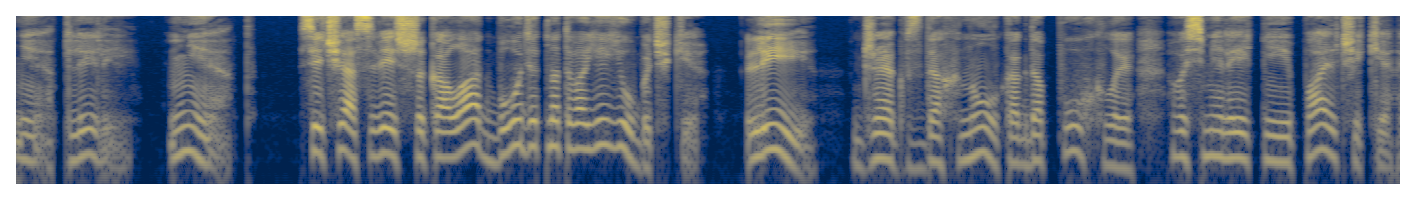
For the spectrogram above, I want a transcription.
Нет, Лили, нет. Сейчас весь шоколад будет на твоей юбочке. Ли! Джек вздохнул, когда пухлые восьмилетние пальчики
